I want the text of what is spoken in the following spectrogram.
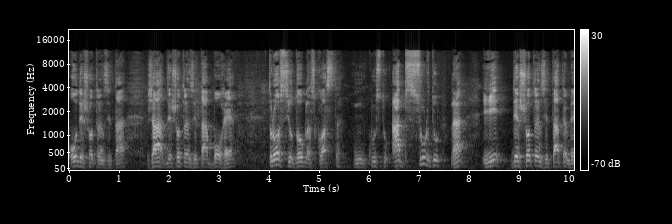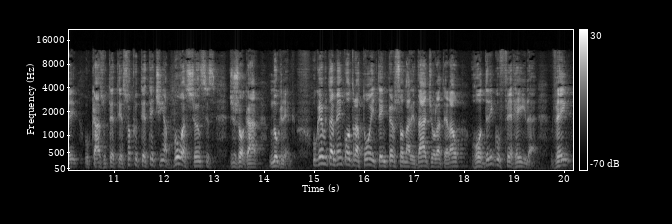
ou deixou transitar, já deixou transitar Borré, trouxe o Douglas Costa, um custo absurdo, né? E deixou transitar também o caso TT. Só que o TT tinha boas chances de jogar no Grêmio. O Grêmio também contratou e tem personalidade o lateral Rodrigo Ferreira, vem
